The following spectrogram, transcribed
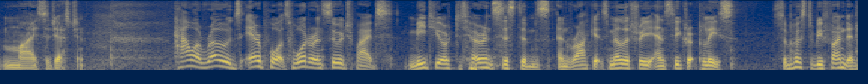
my suggestion. How are roads, airports, water and sewage pipes, meteor deterrent systems, and rockets, military and secret police supposed to be funded?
